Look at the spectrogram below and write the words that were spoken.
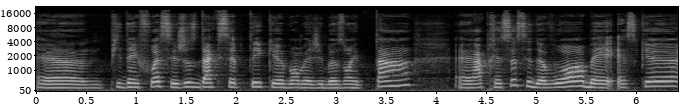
Euh, puis des fois, c'est juste d'accepter que, bon, ben j'ai besoin de temps. Euh, après ça, c'est de voir, ben, est-ce que,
